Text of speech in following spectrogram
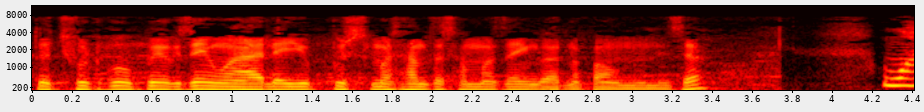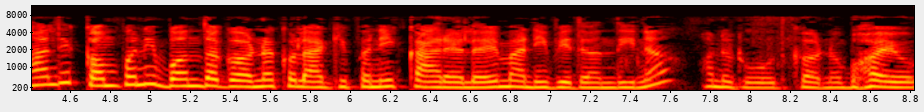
त्यो छुटको उपयोग चाहिँ उहाँहरूले यो पुष मसान्तसम्म चाहिँ गर्न पाउनुहुनेछ। उहाँले कम्पनी बन्द गर्नको लागि पनि कार्यालयमा निवेदन दिन अनुरोध गर्नुभयो।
